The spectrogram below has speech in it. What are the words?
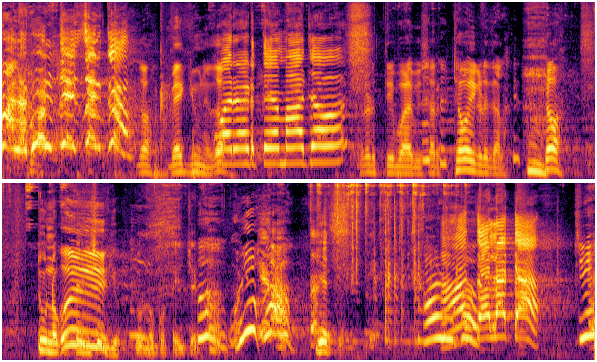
मला बोलते सारखं जाऊ, बॅग घेऊन ये. वरडते माझ्यावर. रडते बाळ बी सारखं. ठेवा इकडे त्याला. ठेवा. तू नको उई. टेन्शन घेऊ तू नको टेन्शन येते हा, चल आता. जे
